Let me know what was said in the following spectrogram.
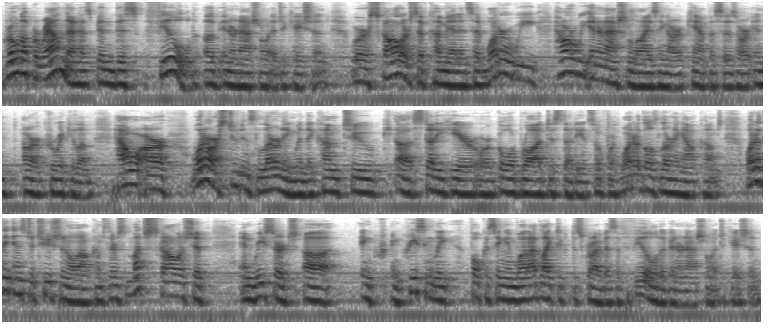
grown up around that has been this field of international education where scholars have come in and said what are we how are we internationalizing our campuses our in our curriculum? How are what are our students learning when they come to uh, study here or go abroad to study and so forth? What are those learning outcomes? What are the institutional outcomes? There's much scholarship and research uh, inc- increasingly focusing in what I'd like to describe as a field of international education.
